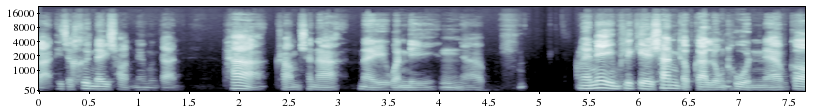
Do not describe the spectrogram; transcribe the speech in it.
กาสที่จะขึ้นได้ช็อตหนึงเหมือนกัน ถ้าทรัมป์ชนะในวันนี้อืมนะครับงั้นเนี่ยอิมพลิเคชันกับการลงทุนนะครับ ก็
